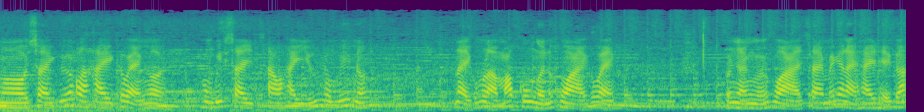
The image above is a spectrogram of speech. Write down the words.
Ngồi xây rất là hay các bạn ơi không biết xây sao hay dữ, không biết nữa. Này cũng là móc của người nước ngoài các bạn. Có nhận người nước ngoài xây mấy cái này hay thiệt á.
